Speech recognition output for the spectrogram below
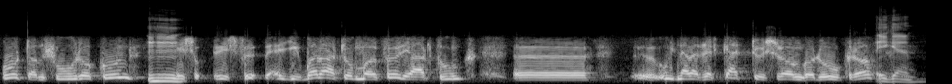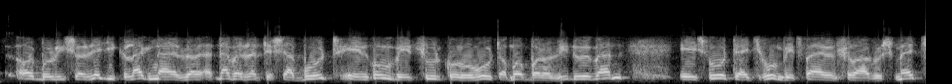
voltam súrokon, uh-huh. és, és egyik barátommal följártunk uh, úgynevezett kettős rangadókra. Igen. Abból is az egyik legnevezetesebb volt, én Honvéd szurkoló voltam abban az időben, és volt egy Honvéd Ferencváros meccs,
